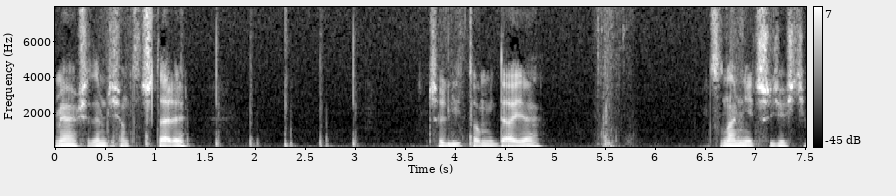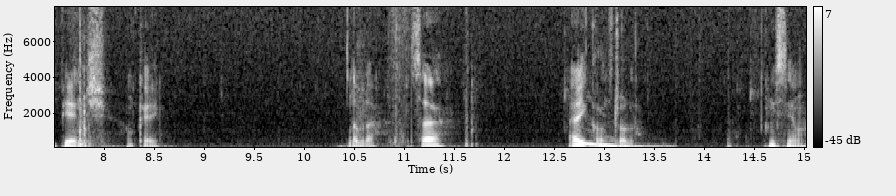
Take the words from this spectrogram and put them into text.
Miałem 74. Czyli to mi daje co najmniej 35. Okej. Dobra. C. A control. Nic nie ma.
